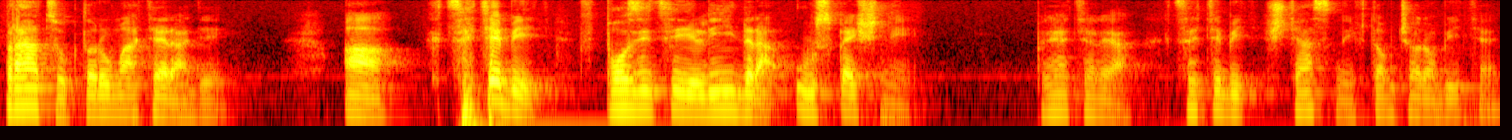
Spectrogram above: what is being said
Prácu, ktorú máte radi? A chcete byť v pozícii lídra úspešný? Priatelia, chcete byť šťastní v tom, čo robíte?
